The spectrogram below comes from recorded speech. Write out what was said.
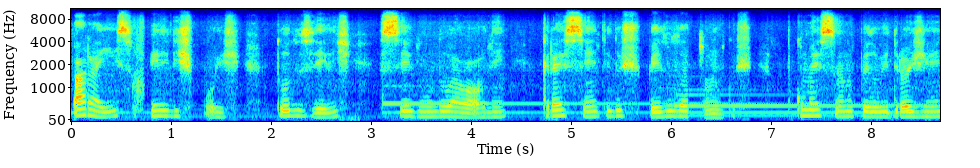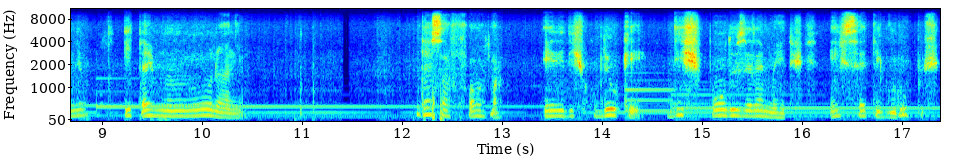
Para isso, ele dispôs todos eles segundo a ordem crescente dos pesos atômicos, começando pelo hidrogênio e terminando no urânio. Dessa forma, ele descobriu que, dispondo os elementos em sete grupos,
